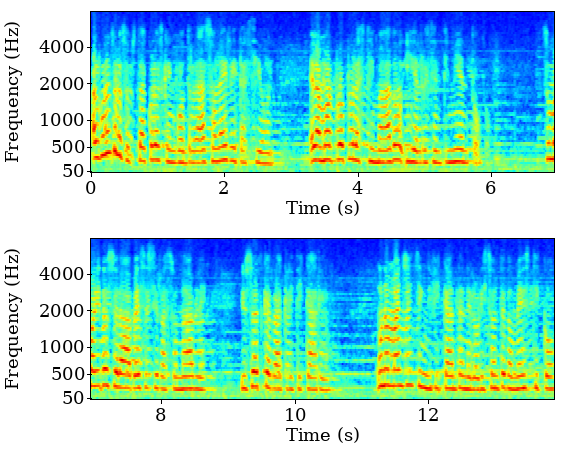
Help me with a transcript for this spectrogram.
Algunos de los obstáculos que encontrará son la irritación, el amor propio lastimado y el resentimiento. Su marido será a veces irrazonable y usted querrá criticarlo. Una mancha insignificante en el horizonte doméstico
